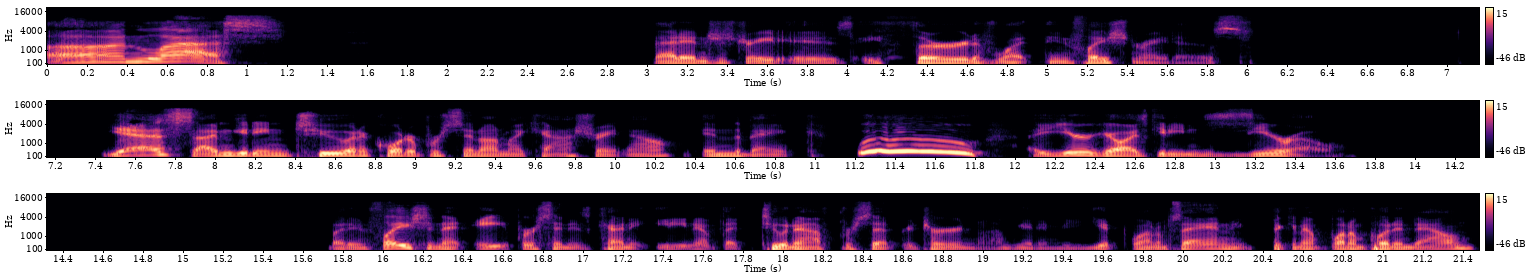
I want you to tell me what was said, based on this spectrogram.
unless that interest rate is a third of what the inflation rate is. Yes, I'm getting two and a quarter percent on my cash right now in the bank. Woo! A year ago, I was getting zero. But inflation at 8% is kind of eating up that two and a half percent return I'm getting. You get what I'm saying? You picking up what I'm putting down?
